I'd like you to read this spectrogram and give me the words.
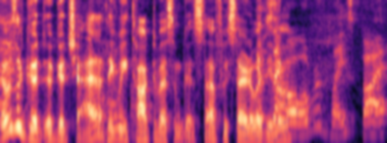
it was a good a good chat. I I think we fun. talked about some good stuff. We started It with was you like know all over the place, but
